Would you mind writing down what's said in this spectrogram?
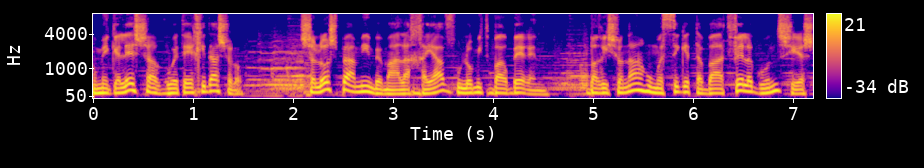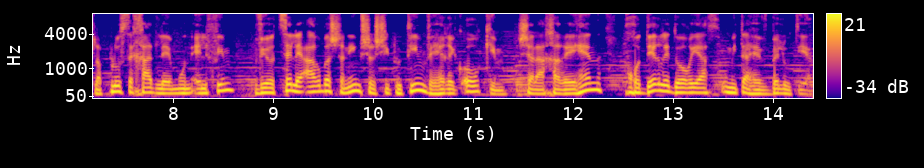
ומגלה שהרגו את היחידה שלו. שלוש פעמים במהלך חייו הוא לא מתבר ברן, בראשונה הוא משיג את טבעת פלגון, שיש לה פלוס אחד לאמון אלפים, ויוצא לארבע שנים של שיטוטים והרג אורקים, שלאחריהן חודר לדוריאס ומתאהב בלוטיאן.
